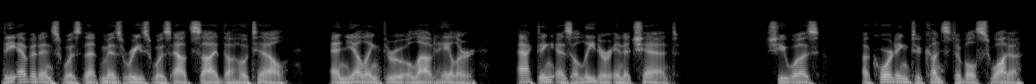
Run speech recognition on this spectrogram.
The evidence was that Ms. Rees was outside the hotel, and yelling through a loud hailer, acting as a leader in a chant. She was, according to Constable Swada,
